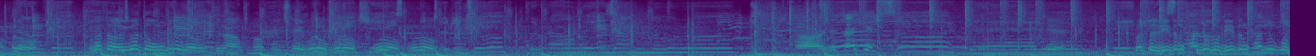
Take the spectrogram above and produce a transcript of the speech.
앞으로 이것도 이것도 움직여줘 준아 어 그렇지 무릎 무릎 무릎 무릎. 자 이제 짧게. 예. 그것도 리듬 타주고 리듬 타주고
